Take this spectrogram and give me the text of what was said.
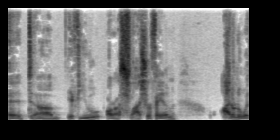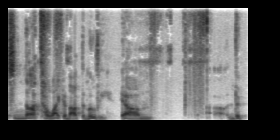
It, um, if you are a slasher fan, I don't know what's not to like about the movie. Um, the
